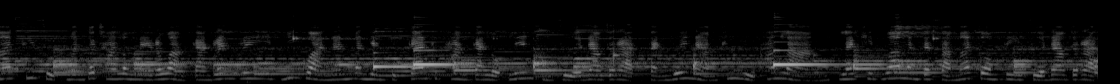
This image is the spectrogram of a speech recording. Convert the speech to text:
มากที่สุดมันก็ช้าลงในระหว่างการเร่งรีบ ยิ่งกว่านั้นมันยังปิดกั้นทิศทางการหลบเลี่ยงของเสือดาวจรัสแสงด้วยหนามที่อยู่ข้างหลัง และคิดว่ามันจะสามารถโจมตีเสือดาวจรัส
